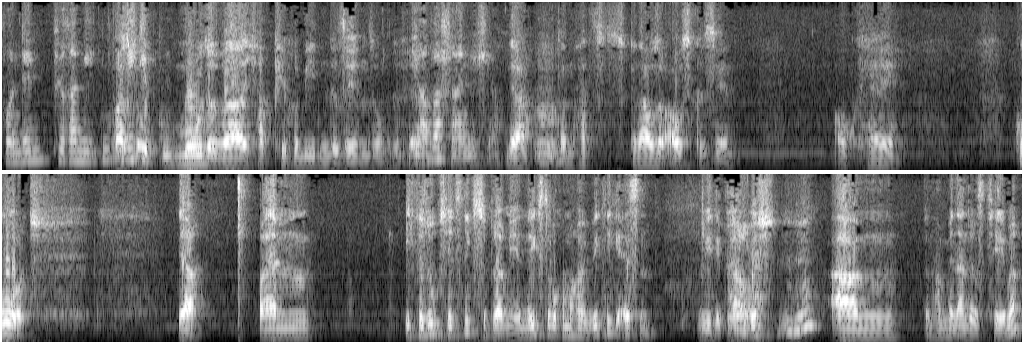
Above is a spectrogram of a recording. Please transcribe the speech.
von den Pyramiden in Ägypten. So Mode war, ich habe Pyramiden gesehen, so ungefähr. Ja, wahrscheinlich, ja. Ja, mhm. dann hat es genauso ausgesehen. Okay. Gut. Ja. Ähm, ich versuche es jetzt nicht zu blamieren. Nächste Woche machen wir wirklich Essen. Wieder, glaube ah, ich. Ja. Mhm. Ähm, dann haben wir ein anderes Thema.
